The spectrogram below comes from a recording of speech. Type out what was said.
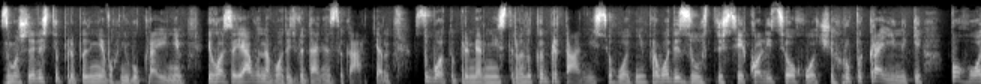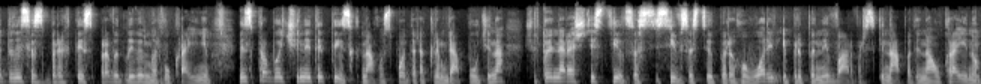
з можливістю припинення вогню в Україні. Його заяву наводить видання The Guardian. В суботу прем'єр-міністр Великої Британії сьогодні проводить зустріч цієї коаліції охочих групи країн, які погодилися зберегти справедливий мир в Україні. Він спробує чинити тиск на господаря Кремля Путіна, щоб той нарешті стіл сів за стіл переговорів і припинив варварські напади на Україну.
